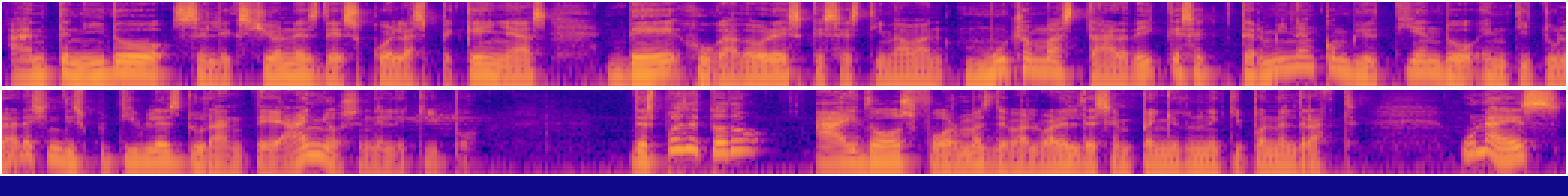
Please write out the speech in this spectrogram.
han tenido selecciones de escuelas pequeñas, de jugadores que se estimaban mucho más tarde y que se terminan convirtiendo en titulares indiscutibles durante años en el equipo. Después de todo, hay dos formas de evaluar el desempeño de un equipo en el draft. Una es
